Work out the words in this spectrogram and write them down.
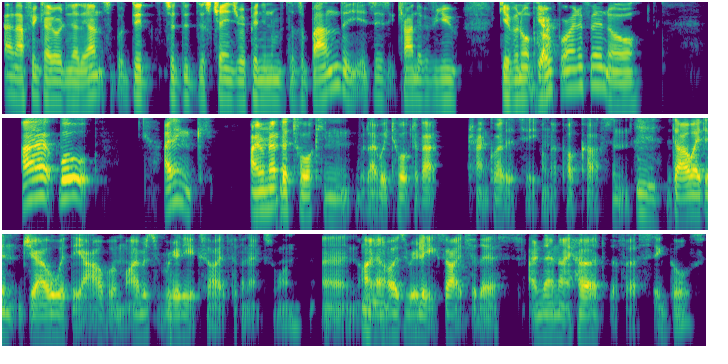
and I think I already know the answer. But did so? Did this change your opinion of as a band? Is, is it kind of have you given up yeah. hope or anything, or? Uh, well, I think I remember talking like we talked about tranquility on the podcast and mm. though i didn't gel with the album i was really excited for the next one and mm. i know mm. i was really excited for this and then i heard the first singles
